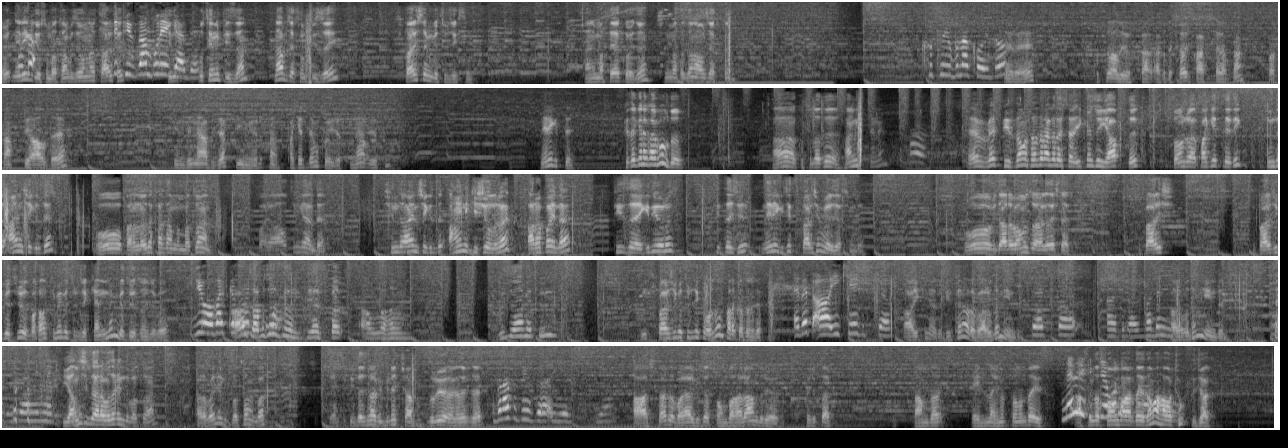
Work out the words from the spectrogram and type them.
Evet nereye Burada- gidiyorsun Batuhan? Bize onları tarif Şimdi et. pizzam buraya Şimdi geldi. bu senin pizzan. Ne yapacaksın bu pizzayı? Siparişle mi götüreceksin? Hani masaya koydun. Şimdi masadan alacaksın. Koydum. Evet. Kutu alıyor ka- arkadaşlar karşı taraftan. Batuhan kutuyu aldı. Şimdi ne yapacak bilmiyoruz. Ha, paketle mi koyacaksın? Ne yapıyorsun? Nereye gitti? Pizza gene kayboldu. Aa kutuladı. Hangisi senin? Bu. Evet pizzamız hazır arkadaşlar. İlk önce yaptık. Sonra paketledik. Şimdi aynı şekilde Oo paraları da kazandım Batuhan. Bayağı altın geldi. Şimdi aynı şekilde aynı kişi olarak arabayla pizzaya gidiyoruz. Pizzacı nereye gidecek? Siparişi mi vereceğiz şimdi? Oo bir de arabamız var arkadaşlar. Sipariş Siparişi götürüyoruz. Bakalım kime götürecek? Kendine mi götürüyorsun acaba? Diyor başkasına Aa çarpacaksın. Diğer sipar... Allah'ım. Düz devam düz. Şimdi siparişi götüreceksin. Orada mı para kazanacaksın? Evet A2'ye gideceğim. A2 nerede? Binsene araba. Arabadan niye indin? Direkte Hadi arabadan indim. Arabadan niye indin? Yanlışlıkla arabadan indi Batuhan. Arabayla git Batuhan bak. Gerçi pizzacılar birbirine çarpıp duruyor arkadaşlar. Bu nasıl pizza yeri ya? Ağaçlar da bayağı güzel sonbaharı andırıyor. Çocuklar. Tam da Eylül ayının sonundayız. Nereye Aslında gideceğim sonbahardayız ama hava çok sıcak.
